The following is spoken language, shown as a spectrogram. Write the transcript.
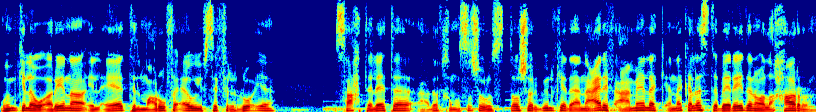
ويمكن لو قرينا الآيات المعروفة قوي في سفر الرؤيا صح 3 أعداد 15 و 16 بيقول كده أنا عارف أعمالك أنك لست باردا ولا حارا.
